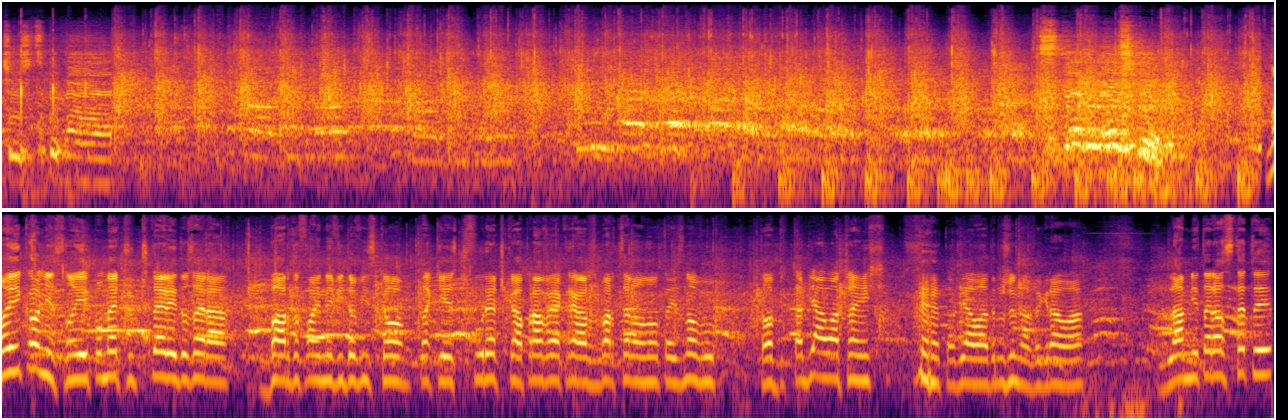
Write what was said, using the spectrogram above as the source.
Maciej Spychała. No i koniec, no i po meczu 4 do 0. Bardzo fajne widowisko. Takie jest czwóreczka, prawo jak Real z Barceloną. Tutaj znowu to, ta biała część, ta biała drużyna wygrała. Dla mnie teraz stety,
